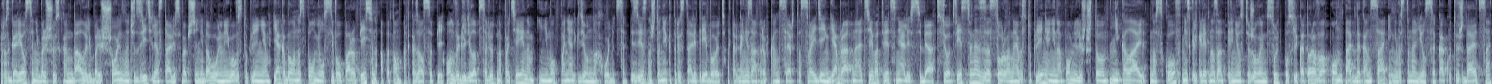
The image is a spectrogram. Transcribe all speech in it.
разгорелся небольшой скандал или большой, значит, зрители остались вообще недовольны его выступлением. Якобы он исполнил всего пару песен, а потом отказался петь. Он выглядел абсолютно потерянным и не мог понять, где он находится. Известно, что некоторые стали требовать от организаторов концерта свои деньги обратно, а те в ответ сняли с себя всю ответственность за сорванное выступление. Они напомнили, что Николай Носков несколько лет назад перенес тяжелый инсульт, после которого он так до конца и не восстановился. Как утверждается,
